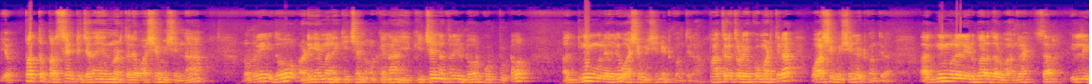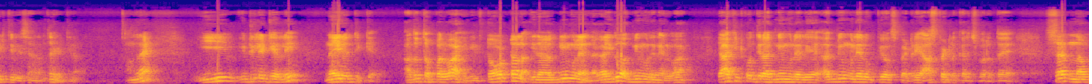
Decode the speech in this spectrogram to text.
ಎಪ್ಪತ್ತು ಪರ್ಸೆಂಟ್ ಜನ ಏನು ಮಾಡ್ತಾರೆ ವಾಷಿಂಗ್ ಮಿಷಿನ್ನ ನೋಡ್ರಿ, ಇದು ಅಡುಗೆ ಮನೆ ಕಿಚನ್ ಓಕೆನಾ ಈ ಕಿಚನ್ ಹತ್ರ ಈ ಡೋರ್ ಕೊಟ್ಬಿಟ್ಟು ಅಗ್ನಿ ಮೂಲೆಯಲ್ಲಿ ವಾಷಿಂಗ್ ಮಿಷಿನ್ ಇಟ್ಕೊತೀರಾ. ಪಾತ್ರೆ ತೊಳೆಯೋಕ್ಕೂ ಮಾಡ್ತೀರಾ ವಾಷಿಂಗ್ ಮಿಷಿನ್ ಇಟ್ಕೊತೀರಾ. ಅಗ್ನಿ ಮೂಲೆಯಲ್ಲಿ ಇಡಬಾರ್ದಲ್ವಾ ಅಂದರೆ, ಸರ್, ಇಲ್ಲಿ ಇಡ್ತೀವಿ ಸರ್ ಅಂತ ಹೇಳ್ತೀರಾ. ಅಂದರೆ, ಈ ಯುಟಿಲಿಟಿಯಲ್ಲಿ ನೈಋತ್ಯಕ್ಕೆ, ಅದು ತಪ್ಪಲ್ವಾ? ಇದು ಟೋಟಲ್ ಇದು ಅಗ್ನಿ ಮೂಲೆ ಅಂದಾಗ, ಇದು ಅಗ್ನಿ ಮೂಲೆನೇ ಅಲ್ವಾ? ಯಾಕೆ ಇಟ್ಕೊಂತೀರಾ ಅಗ್ನಿ ಮೂಲೆಯಲ್ಲಿ? ಉಪಯೋಗಿಸ್ಬೇಡ್ರಿ ಹಾಸ್ಪಿಟ್ಲ್ ಖರ್ಚು ಬರುತ್ತೆ. ಸರ್, ನಾವು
